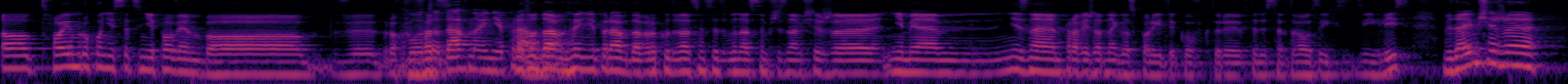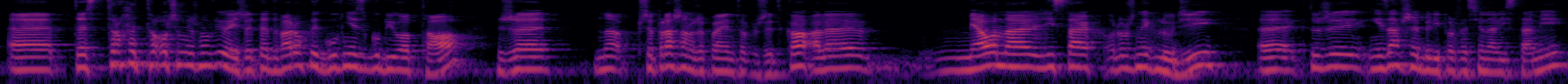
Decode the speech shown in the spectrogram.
o twoim ruchu niestety nie powiem, bo w roku Było to 20 dawno i nieprawda. to dawno i nieprawda. W roku 2012 przyznam się, że nie miałem, nie znałem prawie żadnego z polityków, który wtedy startował z ich, z ich list. Wydaje mi się, że e, to jest trochę to, o czym już mówiłeś, że te dwa ruchy głównie zgubiło to, że, no przepraszam, że powiem to brzydko, ale miało na listach różnych ludzi, e, którzy nie zawsze byli profesjonalistami,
